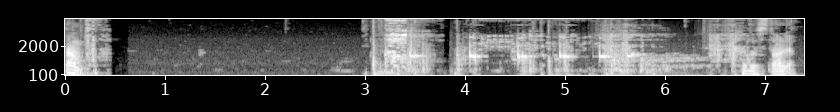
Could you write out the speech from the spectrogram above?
No tam. Dostali. Aj.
